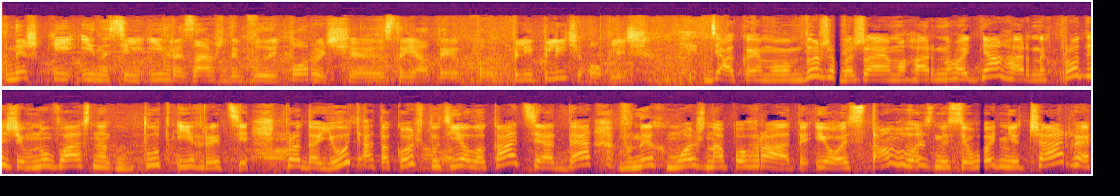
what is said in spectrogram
книжки і настільні ігри завжди будуть поруч е, стояти плі- пліч опліч. Дякуємо вам дуже. Бажаємо гарного дня, гарних продажів. Ну, власне, тут ігри ці продають, а також тут є локація, де в них можна пограти. І ось там, власне, сьогодні черги,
